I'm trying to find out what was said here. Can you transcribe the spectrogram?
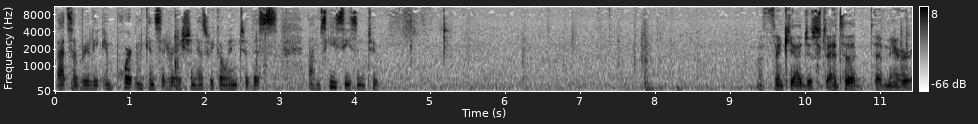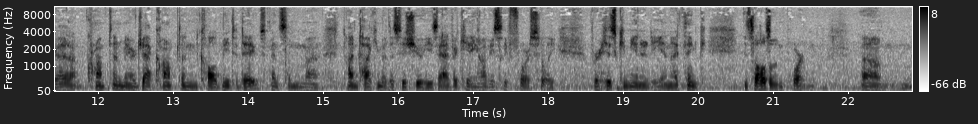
that's a really important consideration as we go into this um, ski season, too. Thank you. I just add to that, that Mayor uh, Crompton, Mayor Jack Crompton called me today. We spent some uh, time talking about this issue. He's advocating, obviously, forcefully for his community, and I think it's also important um,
